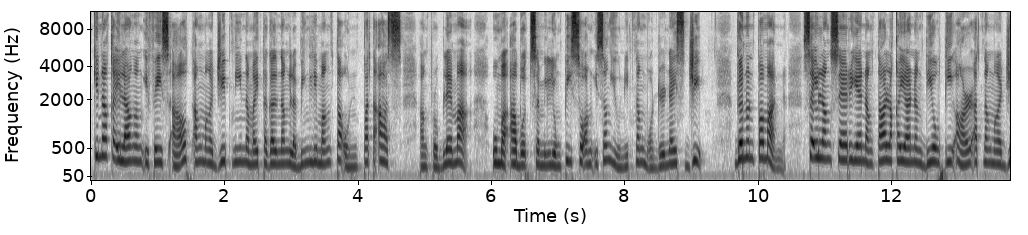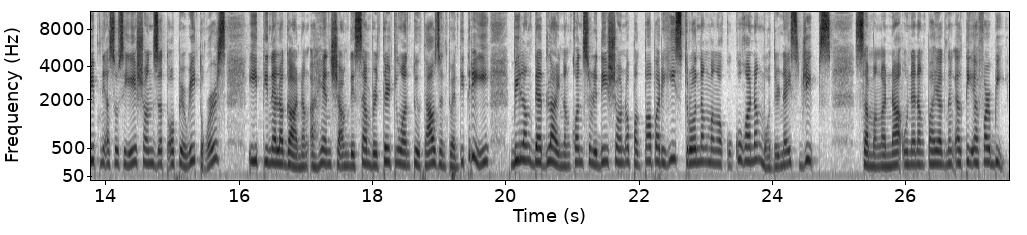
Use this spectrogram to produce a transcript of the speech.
kinakailangang i-phase out ang mga jeepney na may tagal ng labing limang taon pataas. Ang problema, umaabot sa milyong piso ang isang unit ng modernized jeep. Ganun pa man, sa ilang serye ng talakayan ng DOTR at ng mga jeepney associations at operators, itinalaga ng ahensya ang December 31, 2023 bilang deadline ng consolidation o pagpaparehistro ng mga kukuha ng modernized jeeps. Sa mga nauna ng pahayag ng LTFRB,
